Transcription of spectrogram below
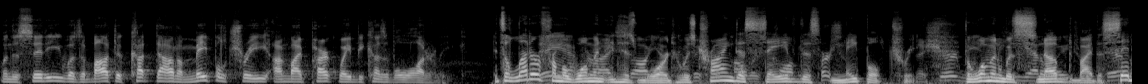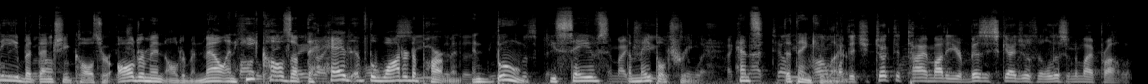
when the city was about to cut down a maple tree on my parkway because of a water leak. It's a letter from a woman in his ward who was trying to save this maple tree. The woman was snubbed by the city, but then she calls her alderman, Alderman Mell, and he calls up the head of the water department, and boom, he saves the maple tree. Hence the thank you letter. That you took the time out of your busy schedule to listen to my problem.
